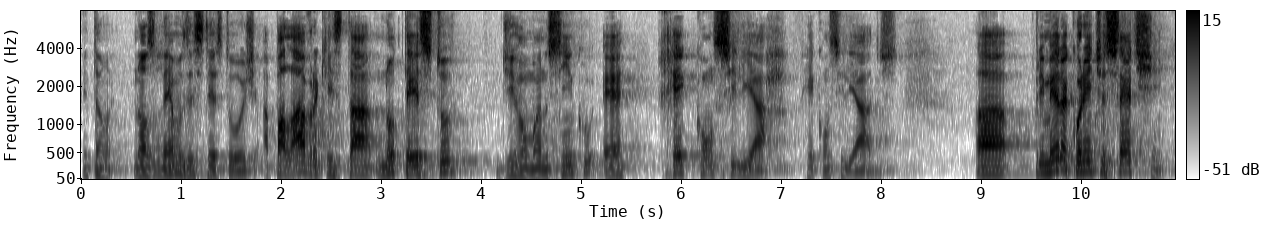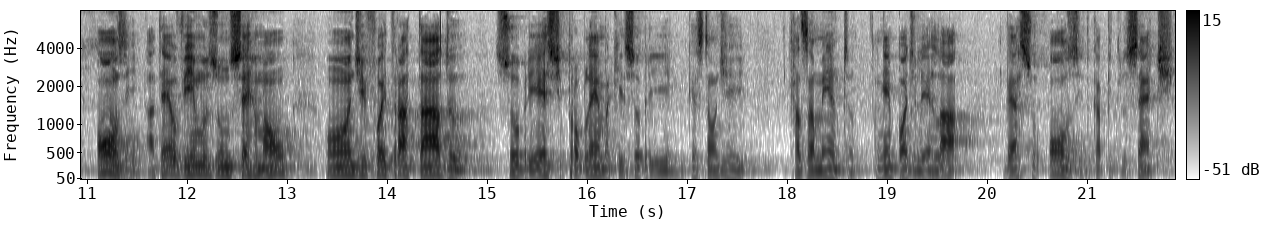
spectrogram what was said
Então, nós lemos esse texto hoje. A palavra que está no texto de Romanos 5 é reconciliar, reconciliados. Uh, 1 Coríntios 7, 11, até ouvimos um sermão onde foi tratado sobre este problema aqui, sobre questão de casamento. Alguém pode ler lá? Verso 11 do capítulo 7.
